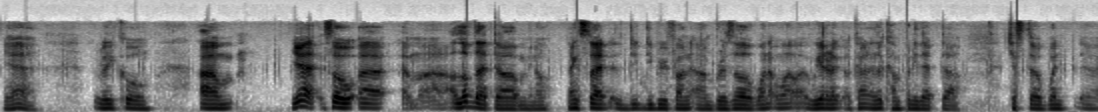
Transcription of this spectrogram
Yeah, really cool. Um, yeah, so uh, um, I love that. Um, you know, thanks for that de- debrief on, on Brazil. One, one, we had a, a kind of a company that uh, just uh, went uh,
